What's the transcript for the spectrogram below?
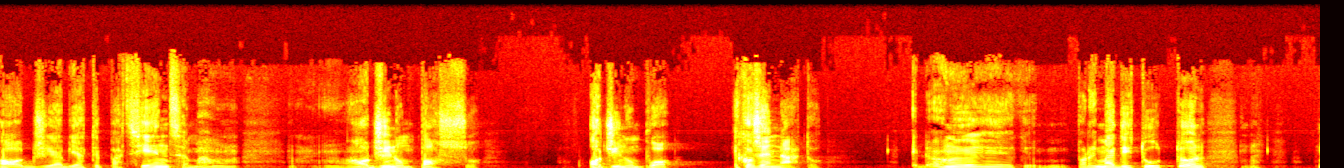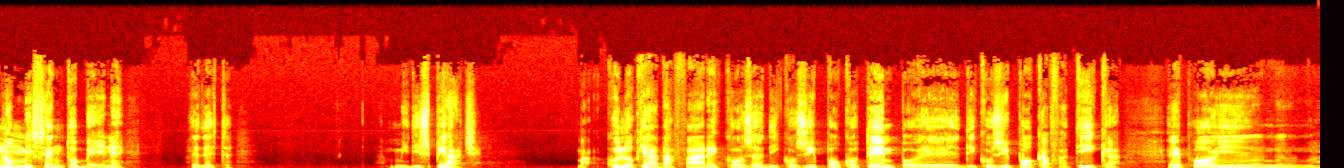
Oggi abbiate pazienza, ma oggi non posso. Oggi non può. E cos'è nato? Eh, prima di tutto non mi sento bene. Vedete, mi dispiace, ma quello che ha da fare è cosa di così poco tempo e di così poca fatica. E poi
